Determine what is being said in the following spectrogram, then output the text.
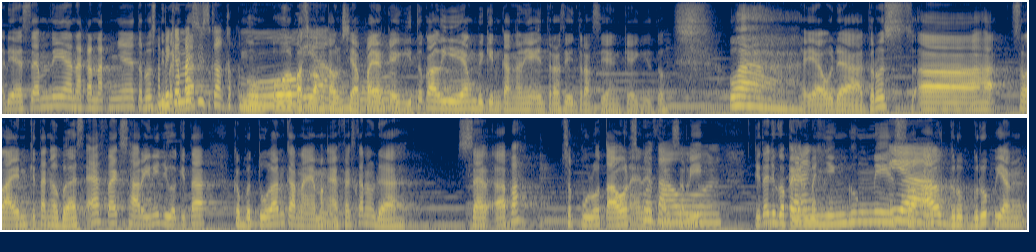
di SM nih anak-anaknya terus Tapi kan masih suka ketemu, ngumpul pas iya, ulang tahun siapa yang kayak gitu kali ya yang bikin kangennya interaksi-interaksi yang kayak gitu wah ya udah terus eh, selain kita ngebahas FX hari ini juga kita kebetulan karena emang FX kan udah se- apa 10 tahun 10 anniversary tahun. kita juga pengen Kadang- menyinggung nih Iya. soal grup-grup yang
